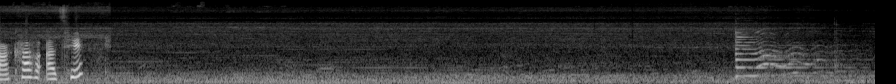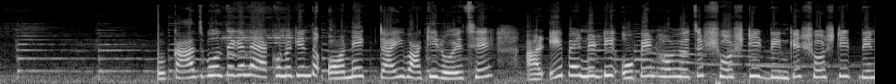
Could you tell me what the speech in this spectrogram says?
রাখা আছে। কাজ বলতে গেলে এখনও কিন্তু অনেকটাই বাকি রয়েছে। আর এই প্যান্ডেলটি ওপেন হবে হচ্ছে ষষ্ঠীর দিনকে। ষষ্ঠীর দিন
